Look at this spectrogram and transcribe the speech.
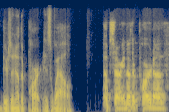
there's another part as well. I'm sorry another part of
